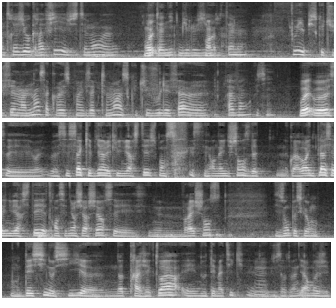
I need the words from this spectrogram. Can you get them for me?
Entre géographie et justement euh, botanique, biologie végétale. Oui, et puis ce que tu fais maintenant, ça correspond exactement à ce que tu voulais faire avant aussi. Ouais, ouais, c'est ouais. Bah, c'est ça qui est bien avec l'université, je pense. on a une chance d'avoir une place à l'université, être enseignant-chercheur, c'est une vraie chance, disons, parce qu'on on dessine aussi euh, notre trajectoire et nos thématiques. D'une certaine manière, moi, j'ai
